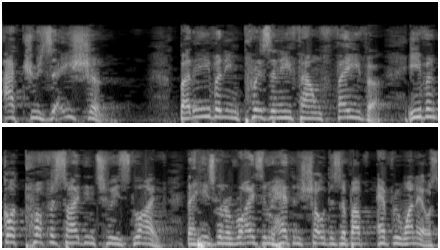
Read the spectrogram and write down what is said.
accusation. But even in prison, he found favor. Even God prophesied into his life that he's going to rise him head and shoulders above everyone else.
